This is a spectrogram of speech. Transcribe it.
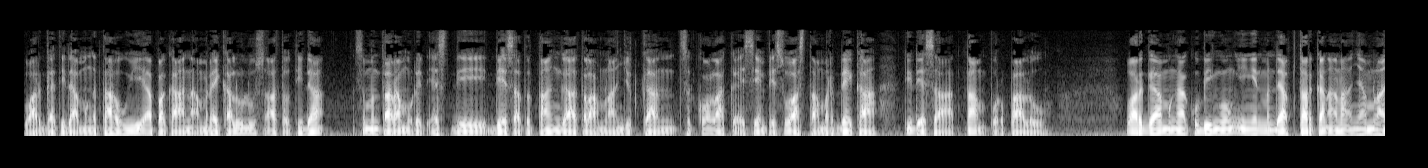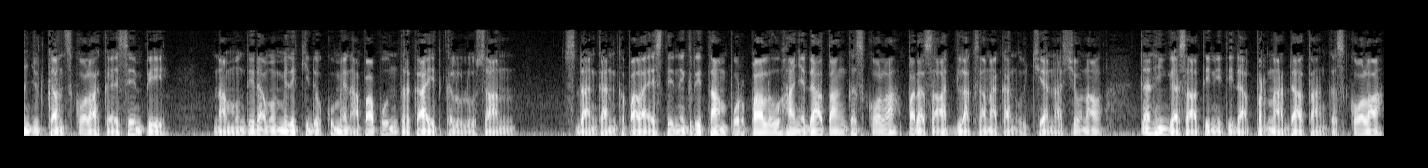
Warga tidak mengetahui apakah anak mereka lulus atau tidak, sementara murid SD desa tetangga telah melanjutkan sekolah ke SMP swasta Merdeka di desa Tampur Paluh. Warga mengaku bingung ingin mendaftarkan anaknya melanjutkan sekolah ke SMP, namun tidak memiliki dokumen apa pun terkait kelulusan. Sedangkan Kepala SD Negeri Tampur Palu hanya datang ke sekolah pada saat dilaksanakan ujian nasional dan hingga saat ini tidak pernah datang ke sekolah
